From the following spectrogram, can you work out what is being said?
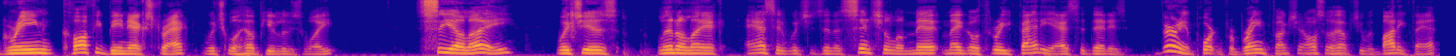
Green coffee bean extract, which will help you lose weight. CLA, which is linoleic acid, which is an essential omega 3 fatty acid that is very important for brain function, also helps you with body fat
